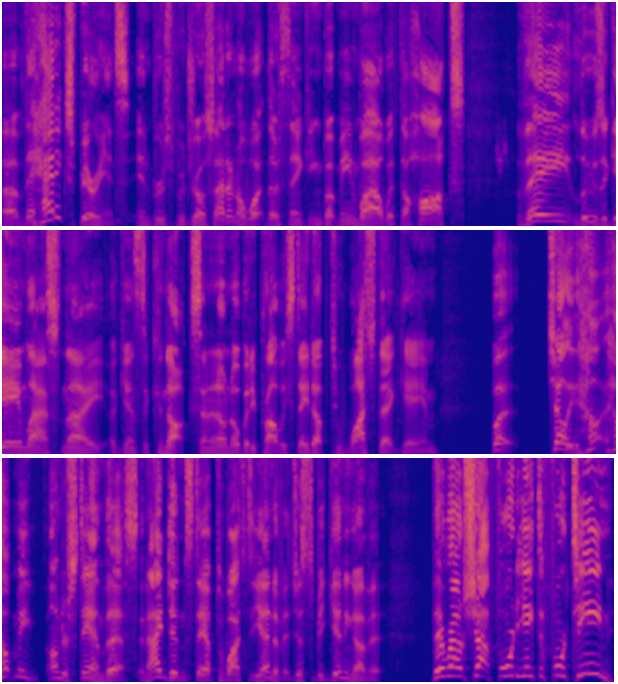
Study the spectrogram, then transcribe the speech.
Uh, they had experience in Bruce Boudreau, so I don't know what they're thinking. But meanwhile, with the Hawks, they lose a game last night against the Canucks, and I know nobody probably stayed up to watch that game. But Chelly, help me understand this. And I didn't stay up to watch the end of it, just the beginning of it. They were outshot forty-eight to fourteen.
